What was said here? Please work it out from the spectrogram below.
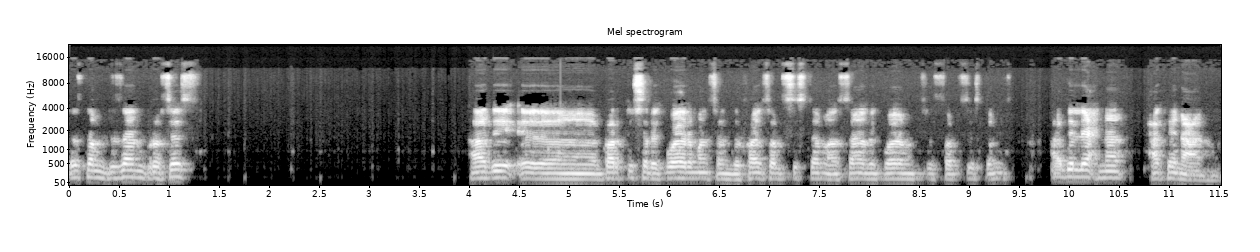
system design process هذه uh, partition requirements and define subsystem assign requirements to subsystems هذه اللي إحنا حكينا عنهم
